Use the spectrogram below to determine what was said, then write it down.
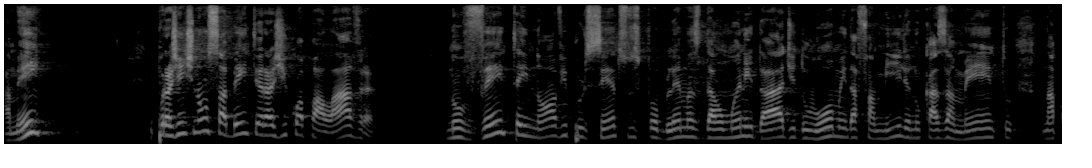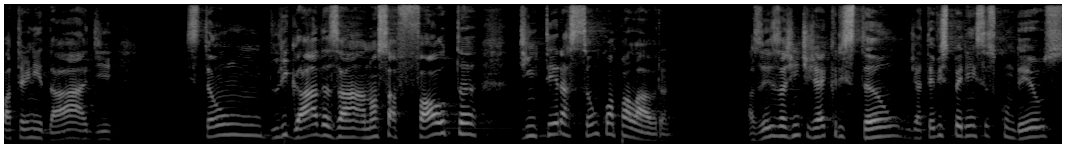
Amém? E por a gente não saber interagir com a palavra, 99% dos problemas da humanidade, do homem, da família, no casamento, na paternidade, estão ligadas à nossa falta de interação com a palavra. Às vezes a gente já é cristão, já teve experiências com Deus,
